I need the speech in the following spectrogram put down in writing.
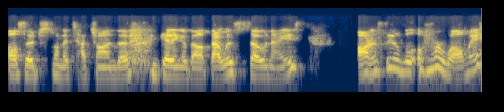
also, just want to touch on the getting a belt. That was so nice honestly a little overwhelming.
